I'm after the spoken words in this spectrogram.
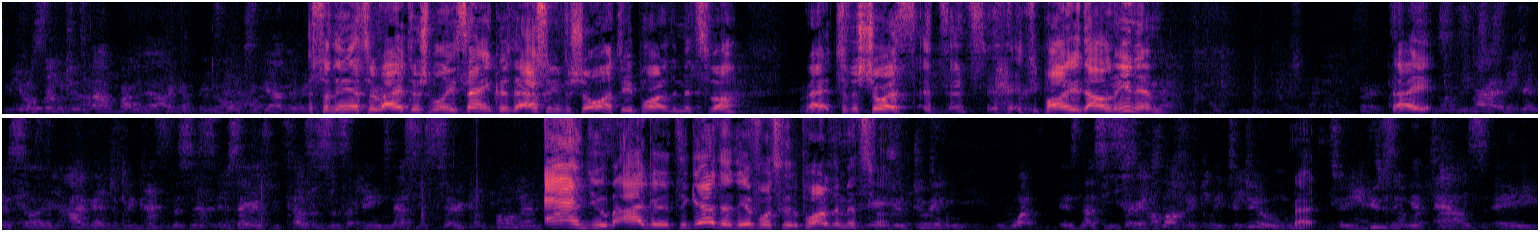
So you also, which is not part of the agad, but you hold together. So then that's a right to Shmuel is saying because the esrog for sure want to be part of the mitzvah, right? So for sure it's it's it's, it's part of your dalaminim, right? So it's not a din necessarily an agad, just because this is you're saying it's because this is a necessary component. And you agad it together, therefore it's going to be part of the Yeah, mitzvah. you're doing what is necessary halachically to do. Right. So you're using it as a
